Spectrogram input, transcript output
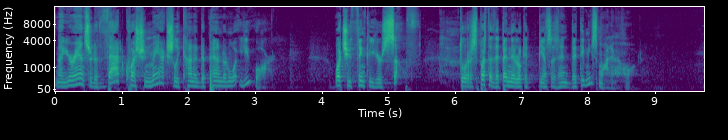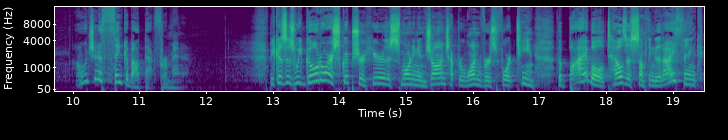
Now, your answer to that question may actually kind of depend on what you are, what you think of yourself. Tu respuesta depende de lo que piensas de ti mismo, a lo mejor. I want you to think about that for a minute. Because as we go to our scripture here this morning in John chapter 1 verse 14, the Bible tells us something that I think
